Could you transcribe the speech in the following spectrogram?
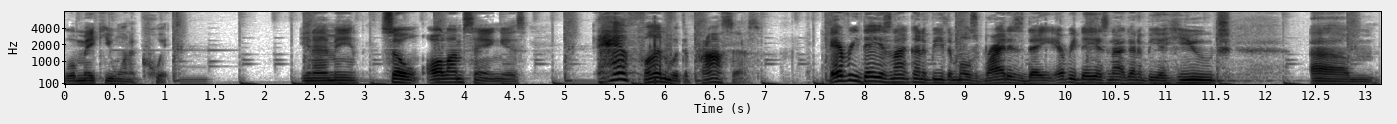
will make you want to quit. You know what I mean? So all I'm saying is have fun with the process. Every day is not going to be the most brightest day. Every day is not going to be a huge um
